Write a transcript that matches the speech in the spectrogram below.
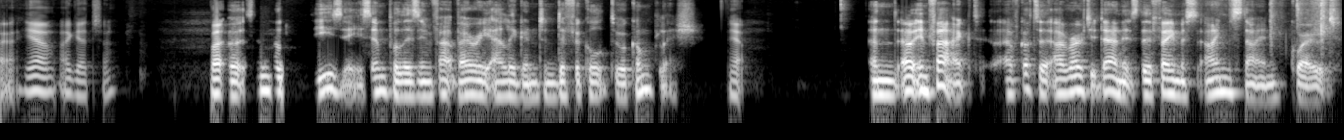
I yeah. I get you. But But simple is easy. Simple is in fact very elegant and difficult to accomplish. And uh, in fact, I've got it. I wrote it down. It's the famous Einstein quote.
